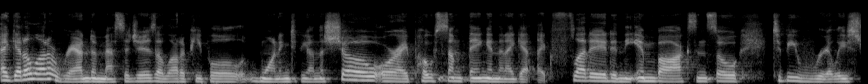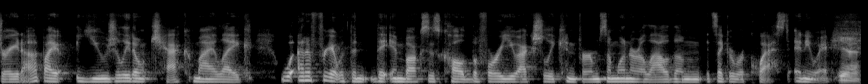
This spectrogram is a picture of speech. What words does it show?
I get a lot of random messages, a lot of people wanting to be on the show, or I post something and then I get like flooded in the inbox. And so, to be really straight up, I usually don't check my like, I don't forget what the, the inbox is called before you actually confirm someone or allow them. It's like a request anyway. Yeah.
